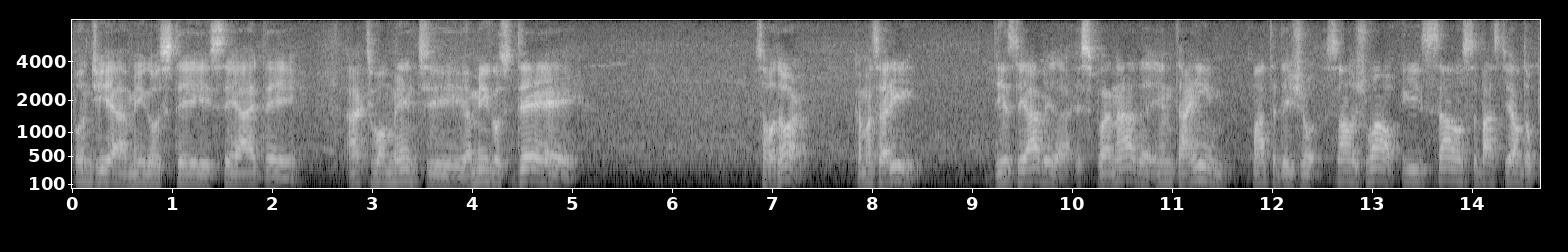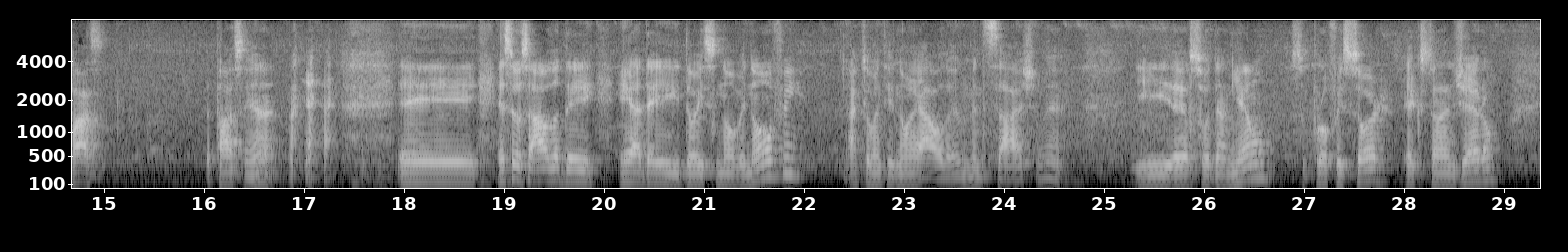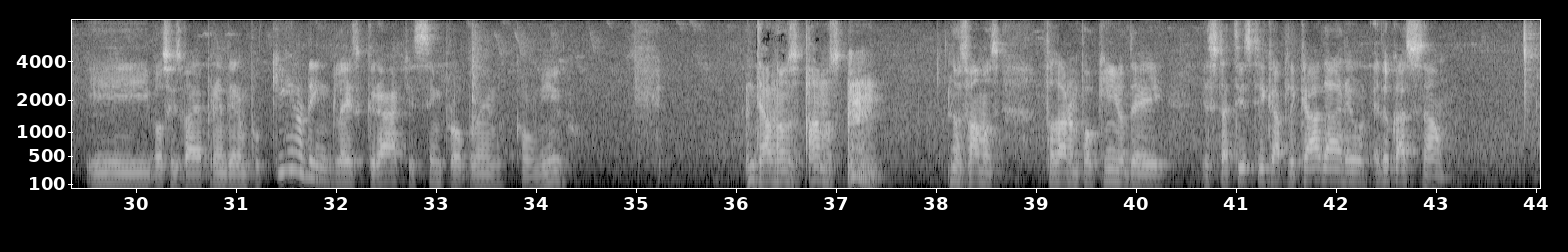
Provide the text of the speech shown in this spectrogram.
Bom dia, amigos de CAD. Atualmente, amigos de Salvador, Camaçari, Dias de Ávila, Esplanada, Entaim, Mata de jo São João e São Sebastião do Passo. Do Passo, hein? e, essa é a aula de EAD 299. Atualmente não é aula, é uma mensagem. Né? E eu sou Daniel, sou professor estrangeiro e vocês vão aprender um pouquinho de inglês grátis sem problema comigo. Então nós vamos nós vamos falar um pouquinho de estatística aplicada à educação.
